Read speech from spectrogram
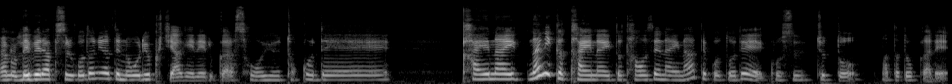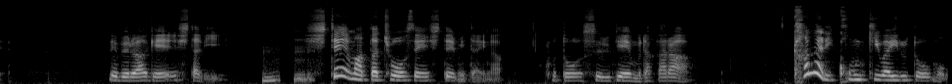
あのレベルアップすることによって能力値上げれるからそういうとこで変えない何か変えないと倒せないなってことでこうすちょっとまたどっかでレベル上げしたりしてまた挑戦してみたいなことをするゲームだからかなり根気はいると思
